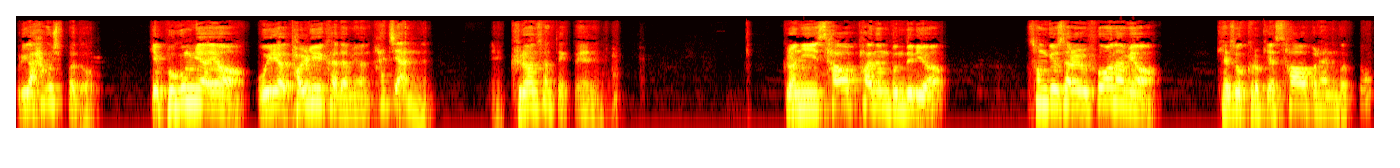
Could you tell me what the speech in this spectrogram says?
우리가 하고 싶어도 이게 복음 위하여 오히려 덜 유익하다면 하지 않는 예, 그런 선택도 해야 된다. 그러니 사업하는 분들이요 선교사를 후원하며 계속 그렇게 사업을 하는 것도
